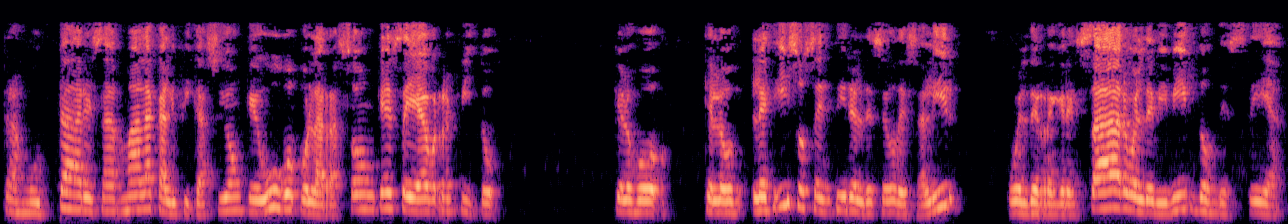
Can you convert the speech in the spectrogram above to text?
transmutar esa mala calificación que hubo por la razón que sea, repito, que, los, que los, les hizo sentir el deseo de salir o el de regresar o el de vivir donde sea.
